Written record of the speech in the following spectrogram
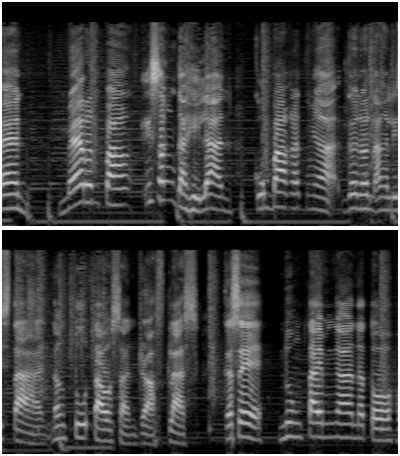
And Meron pang isang dahilan kung bakit nga ganun ang listahan ng 2000 draft class. Kasi nung time nga na to,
